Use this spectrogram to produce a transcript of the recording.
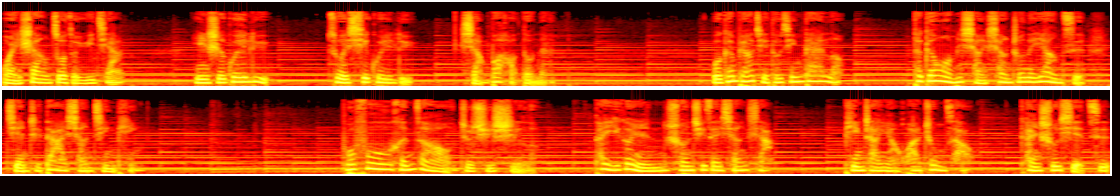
晚上做做瑜伽，饮食规律，作息规律。”想不好都难。我跟表姐都惊呆了，她跟我们想象中的样子简直大相径庭。伯父很早就去世了，他一个人双居在乡下，平常养花种草、看书写字，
